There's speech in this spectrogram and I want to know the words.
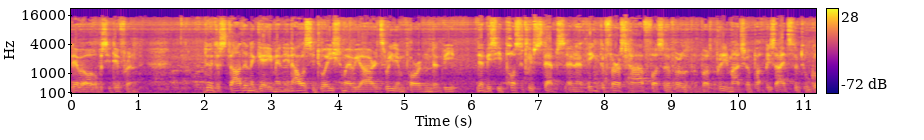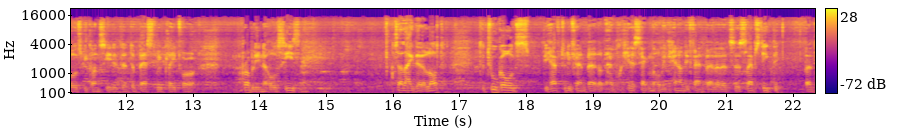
they were obviously different. To start in the game, and in our situation where we are, it's really important that we that we see positive steps. And I think the first half was was pretty much besides the two goals we conceded, that the best we played for probably in the whole season. So I like that a lot. The two goals we have to defend better. Okay, the second goal we cannot defend better. That's a slapstick, but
